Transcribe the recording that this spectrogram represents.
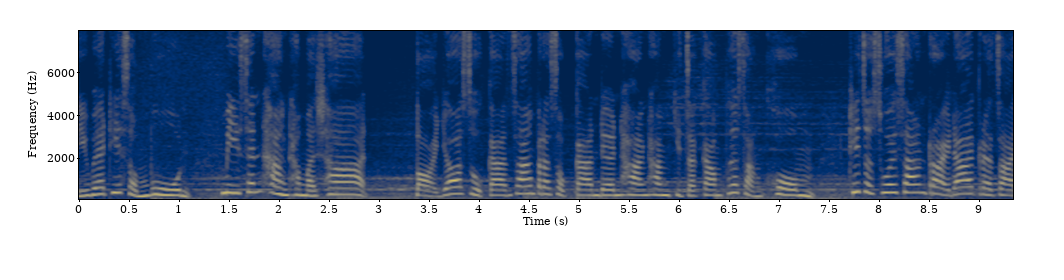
นิเวศที่สมบูรณ์ มีเส้นทางธรรมชาติ ต่อยอดสู่การสร้างประสบการณ์เดินทางทำกิจกรรมเพื่อสังคม ที่จะช่วยสร้างรายได้กระจาย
